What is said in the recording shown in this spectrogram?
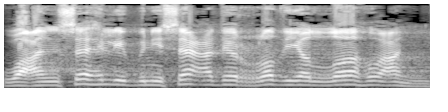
وعن سهل بن سعد رضي الله عنه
